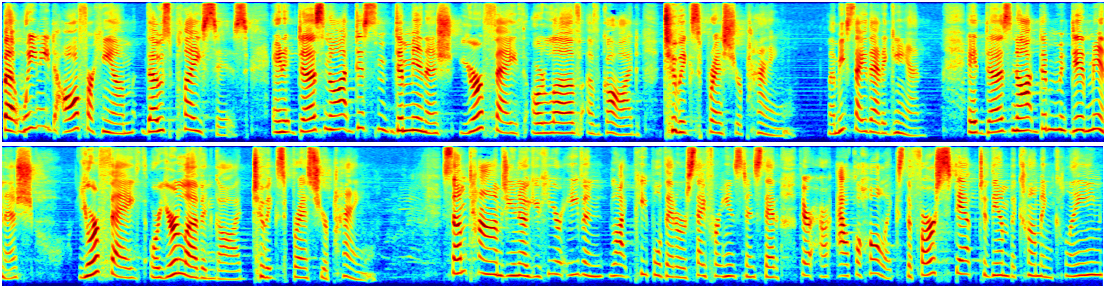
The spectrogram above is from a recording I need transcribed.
but we need to offer Him those places. And it does not dis- diminish your faith or love of God to express your pain. Let me say that again. It does not dim- diminish your faith or your love in God to express your pain. Sometimes, you know, you hear even like people that are, say, for instance, that they're uh, alcoholics. The first step to them becoming clean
